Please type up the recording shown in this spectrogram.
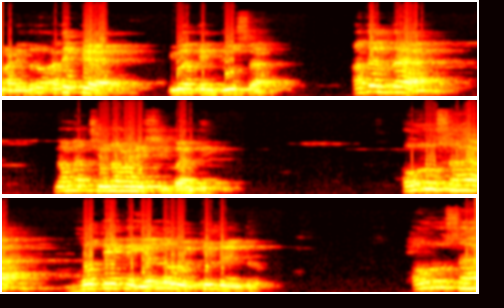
ಮಾಡಿದ್ರು. ಅದಕ್ಕೆ ಇವತ್ತಿನ ದಿವಸ ಅದಲ್ದ ನಮ್ಮ ಚುನಾವಣೆ ಸಿಬ್ಬಂದಿ. ಅವರು ಸಹ ಬಹುತೇಕ ಎಲ್ಲ ವಕೀಲರಿದ್ರು ಅವರು ಸಹ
